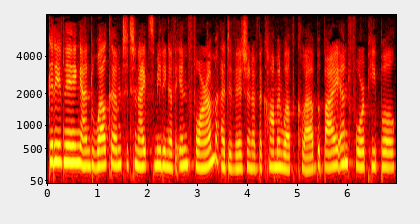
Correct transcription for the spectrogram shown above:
Good evening and welcome to tonight's meeting of Inforum, a division of the Commonwealth Club by and for people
